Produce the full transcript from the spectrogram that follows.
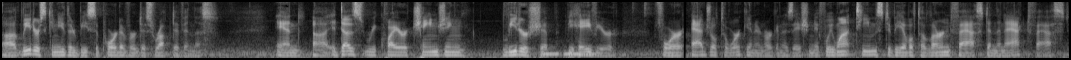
Uh, leaders can either be supportive or disruptive in this, and uh, it does require changing leadership behavior for Agile to work in an organization. If we want teams to be able to learn fast and then act fast,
